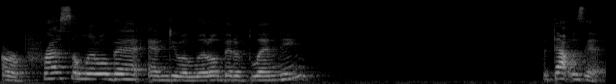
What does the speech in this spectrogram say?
or press a little bit and do a little bit of blending. But that was it.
